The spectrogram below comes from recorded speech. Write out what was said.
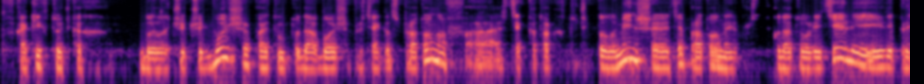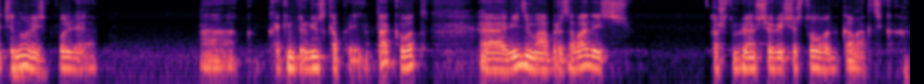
В каких точках было чуть-чуть больше, поэтому туда больше притягивалось протонов, а с тех, которых было меньше, те протоны куда-то улетели или притянулись к более а, каким-то другим скоплениям. Так вот, а, видимо, образовались то, что, например, все вещество в галактиках.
